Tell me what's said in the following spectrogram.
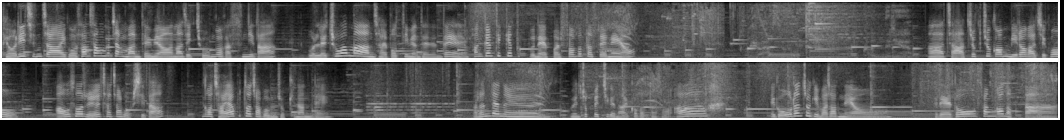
별이 진짜 이거 삼성문장만 되면 아직 좋은 것 같습니다. 원래 초반만 잘 버티면 되는데 황금 티켓 덕분에 벌써부터 세네요. 아, 자, 쭉쭉 업 밀어가지고 아우솔을 찾아봅시다. 이거 자야부터 잡으면 좋긴 한데 다른 데는 왼쪽 배치가 나을 것 같아서 아, 이거 오른쪽이 맞았네요. 그래도 상관없다.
